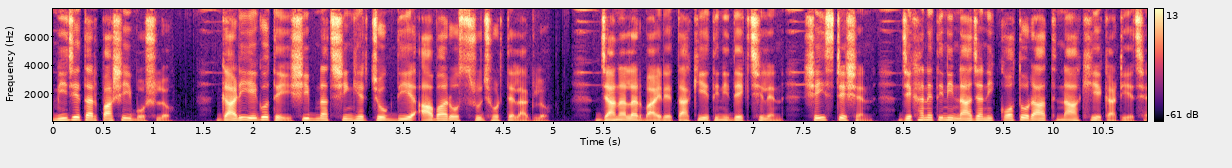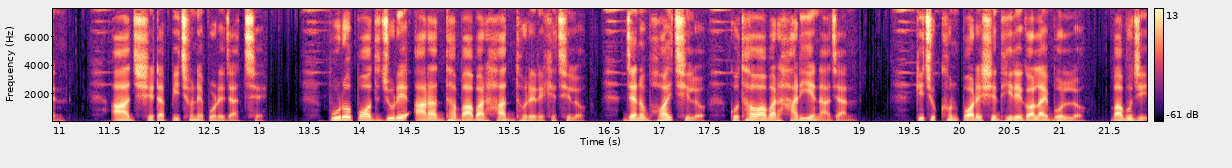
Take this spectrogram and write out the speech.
নিজে তার পাশেই বসল। গাড়ি এগোতেই শিবনাথ সিংহের চোখ দিয়ে আবার অশ্রু ঝরতে লাগল। জানালার বাইরে তাকিয়ে তিনি দেখছিলেন সেই স্টেশন, যেখানে তিনি না জানি কত রাত না খেয়ে কাটিয়েছেন। আজ সেটা পিছনে পড়ে যাচ্ছে। পুরো পথ জুড়ে আরাধ্যা বাবার হাত ধরে রেখেছিল, যেন ভয় ছিল কোথাও আবার হারিয়ে না যান। কিছুক্ষণ পরে সে ধীরে গলায় বলল, বাবুজি,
